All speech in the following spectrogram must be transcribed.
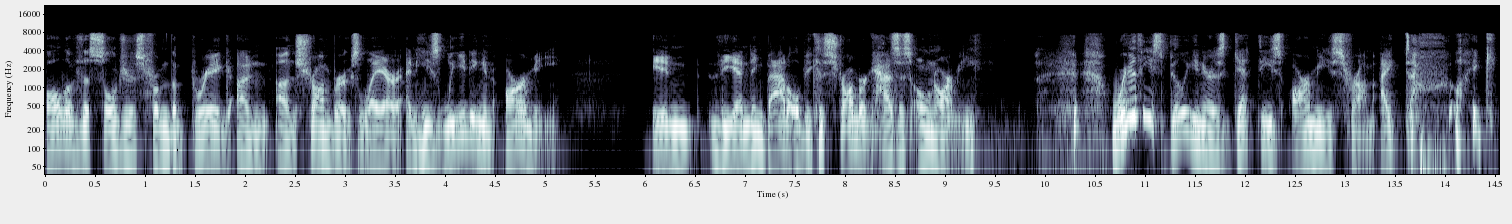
all of the soldiers from the brig on on Stromberg's lair, and he's leading an army in the ending battle because Stromberg has his own army. Where these billionaires get these armies from, I don't like.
